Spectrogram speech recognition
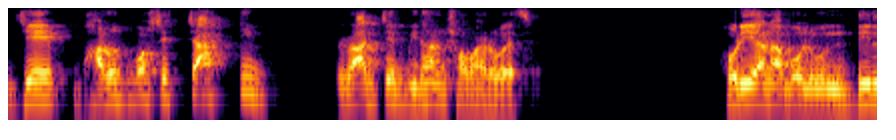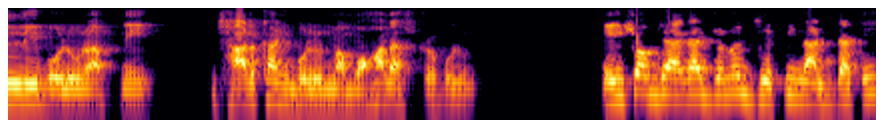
যে ভারতবর্ষের চারটি রাজ্যে বিধানসভা রয়েছে, হরিয়ানা বলুন, দিল্লি বলুন আপনি, ঝাড়খণ্ড বলুন বা মহারাষ্ট্র বলুন, এইসব জায়গার জন্য জেপি নাড্ডাকেই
